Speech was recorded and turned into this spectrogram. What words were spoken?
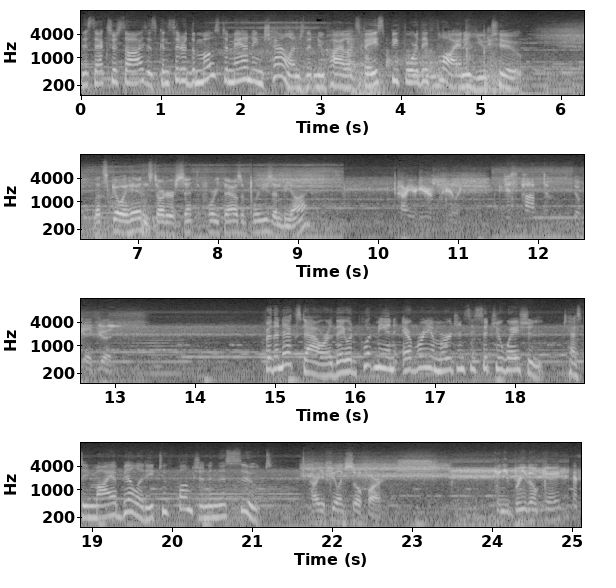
This exercise is considered the most demanding challenge that new pilots face before they fly in a U-2. Let's go ahead and start our ascent to 40,000, please, and beyond. How are your ears feeling? I Just popped them. Okay, good. For the next hour, they would put me in every emergency situation, testing my ability to function in this suit. How are you feeling so far? Can you breathe okay? It's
